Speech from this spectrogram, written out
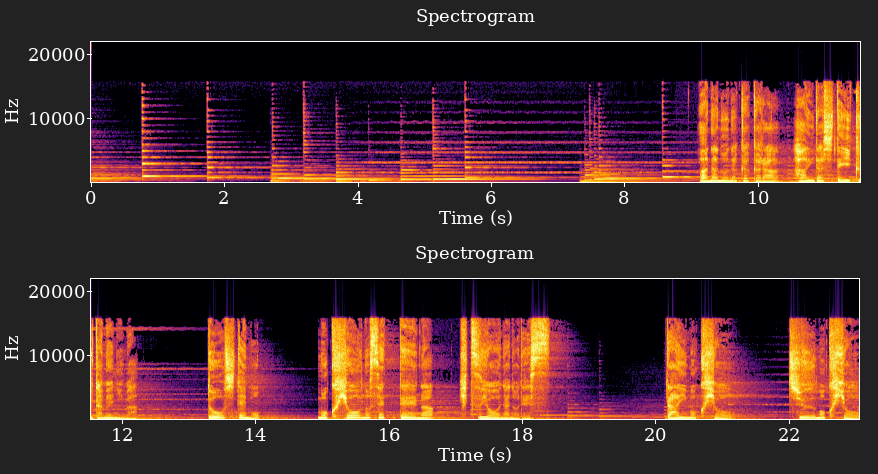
う。穴の中から這い出していくためにはどうしても目標の設定が必要なのです。大目標中目標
